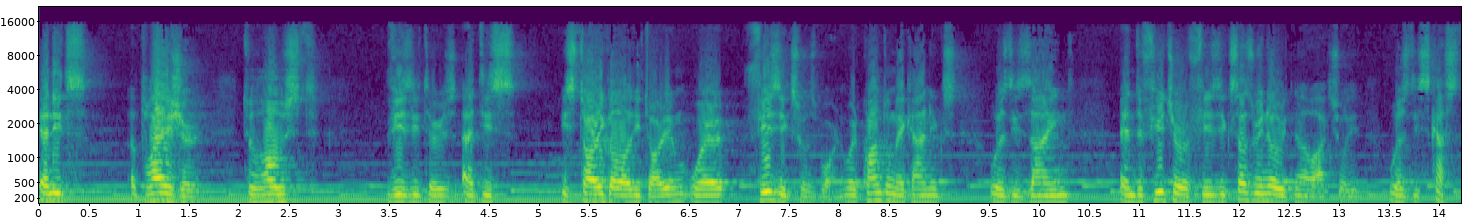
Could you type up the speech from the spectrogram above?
And it's a pleasure to host visitors at this historical auditorium where physics was born, where quantum mechanics was designed, and the future of physics, as we know it now, actually, was discussed.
